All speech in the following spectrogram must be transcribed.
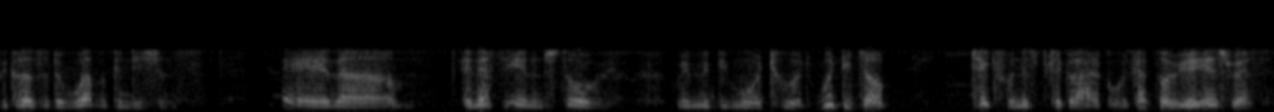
because of the weather conditions, and um, and that's the end of the story. There may be more to it. What did y'all take from this particular article? Which I thought really interesting.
